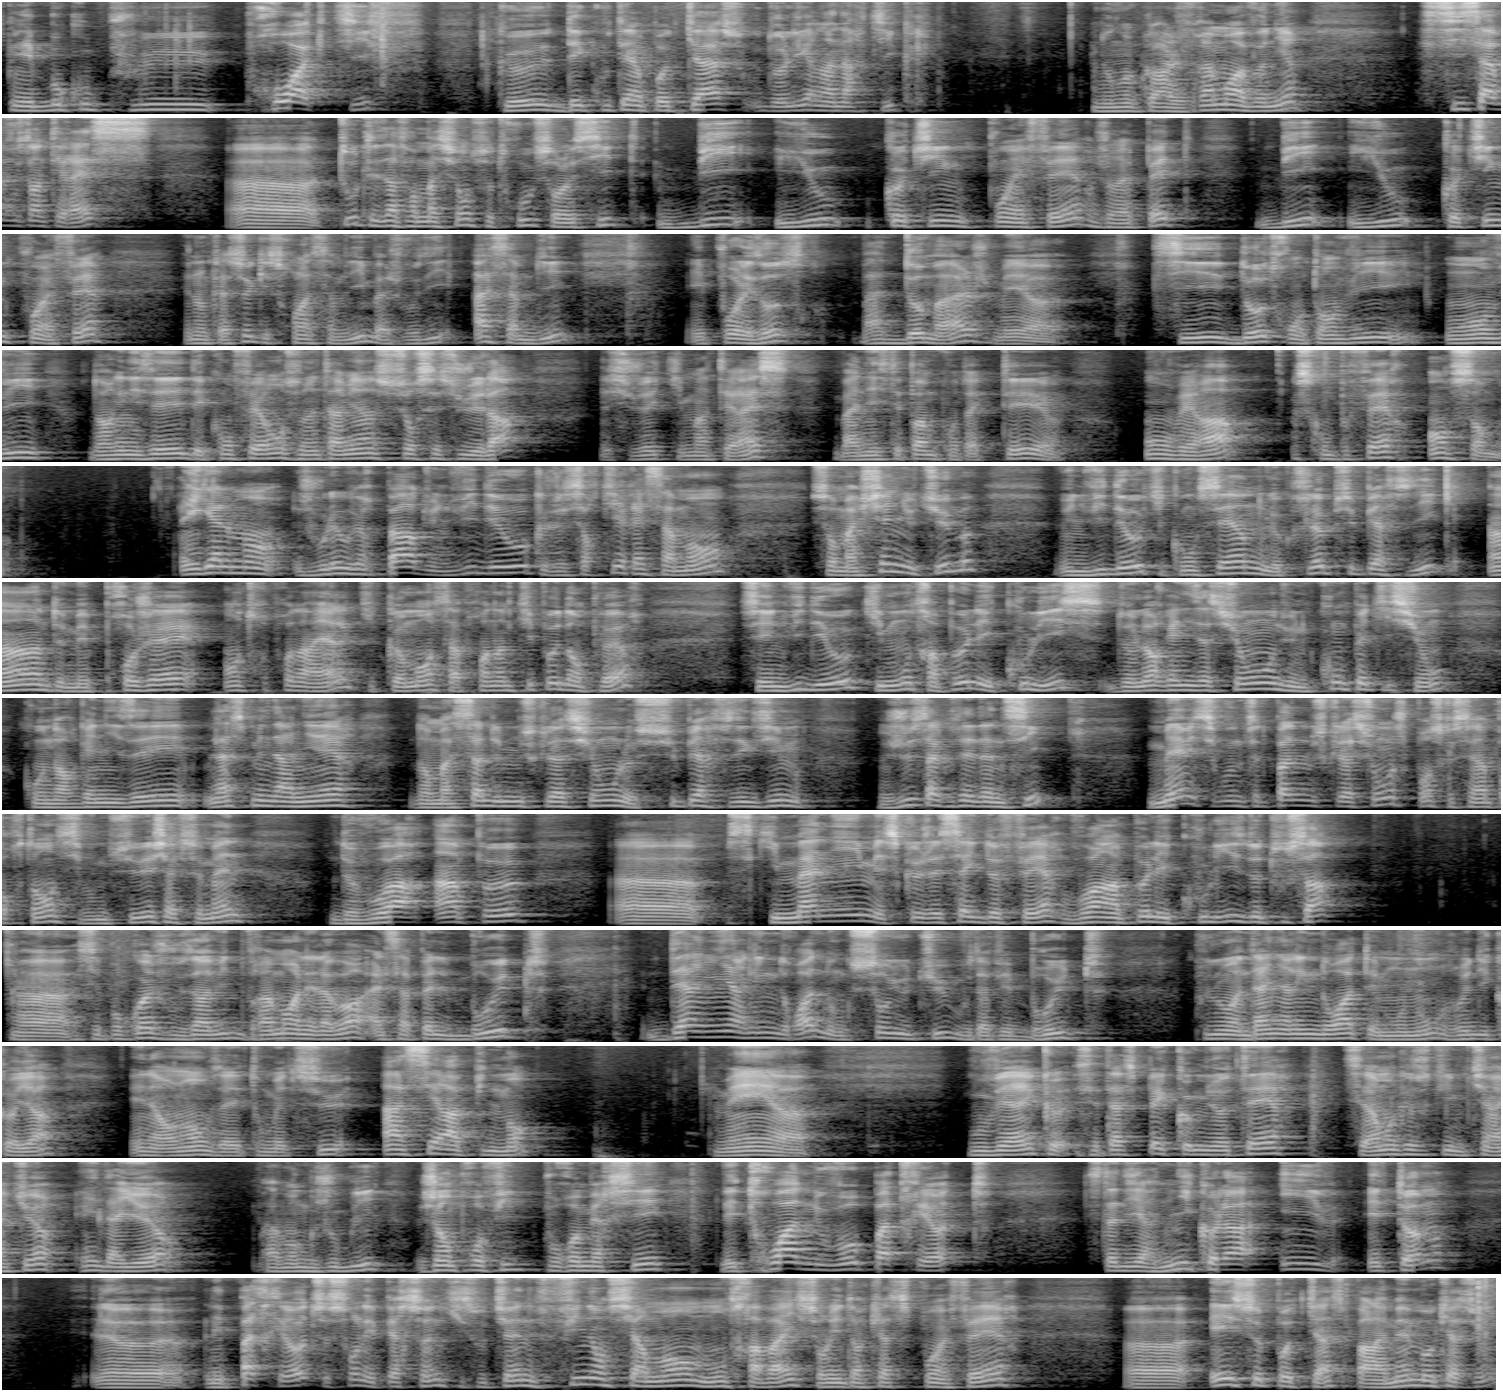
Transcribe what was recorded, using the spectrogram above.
et beaucoup plus proactif que d'écouter un podcast ou de lire un article. Donc, j'encourage vraiment à venir. Si ça vous intéresse, euh, toutes les informations se trouvent sur le site bucoaching.fr. Je répète, bucoaching.fr. Et donc à ceux qui seront là samedi, bah, je vous dis à samedi. Et pour les autres, bah, dommage, mais euh, si d'autres ont envie, ont envie d'organiser des conférences ou d'intervenir sur ces sujets-là, des sujets qui m'intéressent, bah, n'hésitez pas à me contacter. On verra ce qu'on peut faire ensemble. Également, je voulais vous faire part d'une vidéo que j'ai sortie récemment sur ma chaîne YouTube, une vidéo qui concerne le Club Superphysique, un de mes projets entrepreneuriaux qui commence à prendre un petit peu d'ampleur. C'est une vidéo qui montre un peu les coulisses de l'organisation d'une compétition qu'on a organisée la semaine dernière dans ma salle de musculation, le Superphysique Gym, juste à côté d'Annecy. Même si vous ne faites pas de musculation, je pense que c'est important, si vous me suivez chaque semaine, de voir un peu euh, ce qui m'anime et ce que j'essaye de faire, voir un peu les coulisses de tout ça. Euh, c'est pourquoi je vous invite vraiment à aller la voir. Elle s'appelle Brut dernière ligne droite, donc sur YouTube, vous tapez brut, plus loin, dernière ligne droite et mon nom, Rudy Koya, et normalement vous allez tomber dessus assez rapidement. Mais euh, vous verrez que cet aspect communautaire, c'est vraiment quelque chose qui me tient à cœur. Et d'ailleurs, avant que j'oublie, j'en profite pour remercier les trois nouveaux patriotes, c'est-à-dire Nicolas, Yves et Tom. Euh, les patriotes, ce sont les personnes qui soutiennent financièrement mon travail sur leadercast.fr euh, et ce podcast par la même occasion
